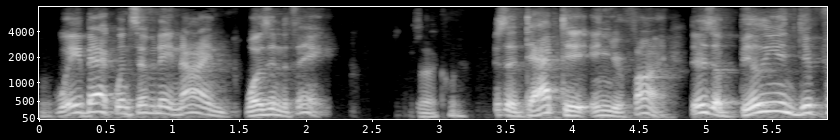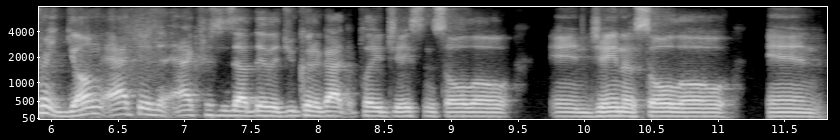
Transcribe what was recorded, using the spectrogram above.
way back when seven, eight, nine wasn't a thing. Exactly. Just adapt it and you're fine. There's a billion different young actors and actresses out there that you could have got to play Jacen Solo and Jaina Solo and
